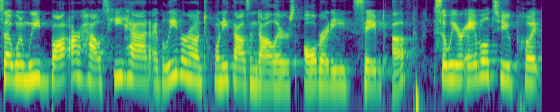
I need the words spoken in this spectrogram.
So when we bought our house, he had, I believe, around $20,000 already saved up. So we were able to put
